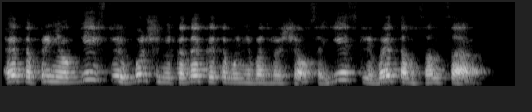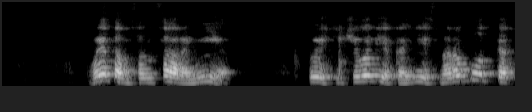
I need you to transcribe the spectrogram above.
это принял к действию, больше никогда к этому не возвращался. Есть ли в этом сансара? В этом сансара нет. То есть у человека есть наработка,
